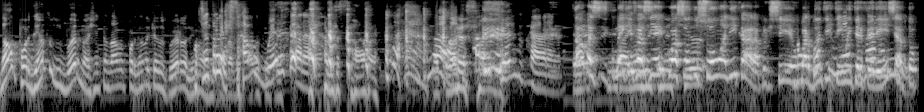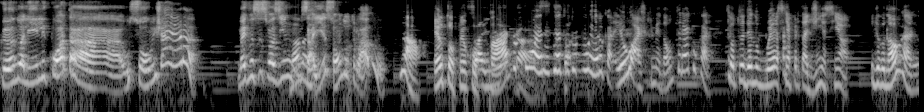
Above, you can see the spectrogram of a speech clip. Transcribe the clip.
Não, por dentro do bueiro. A gente andava por dentro daqueles bueiros ali. Você gente atravessava o bueiro, cara? Atravessava. Tá brincando, cara. Tá, mas como é que fazia a equação do som ali, cara? Porque se o barbante tem uma interferência ali? tocando ali, ele corta o som e já era. Como é que vocês faziam? Não, mas- Saía som do outro lado? Não, eu tô preocupado Saía, com eles dentro do bueiro, cara. Eu acho que me dá um treco, cara. Se eu tô dentro do bueiro assim, apertadinho, assim, ó. Eu digo, não, cara,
